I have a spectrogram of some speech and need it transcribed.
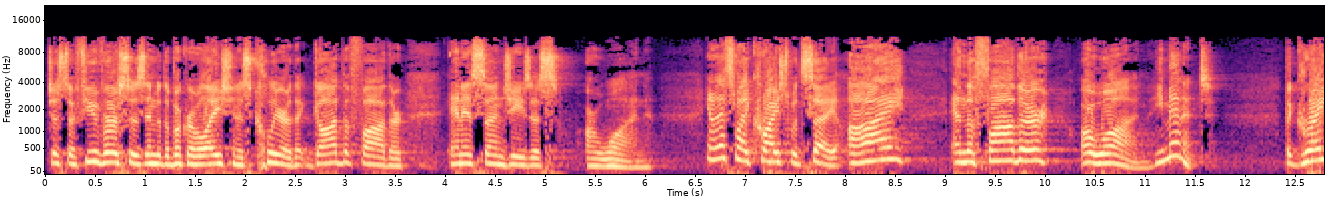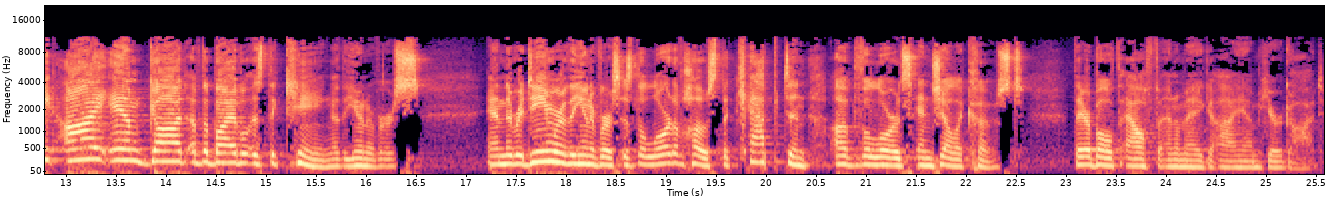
Just a few verses into the book of Revelation is clear that God the Father and His Son Jesus are one. You know, that's why Christ would say, I and the Father are one. He meant it. The great I am God of the Bible is the King of the universe. And the Redeemer of the universe is the Lord of hosts, the captain of the Lord's angelic host. They are both Alpha and Omega. I am here, God.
